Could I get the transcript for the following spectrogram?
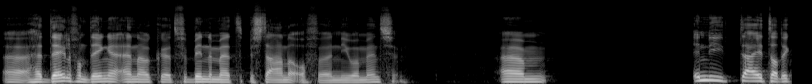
uh, het delen van dingen en ook het verbinden met bestaande of nieuwe mensen. Um, in die tijd dat ik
